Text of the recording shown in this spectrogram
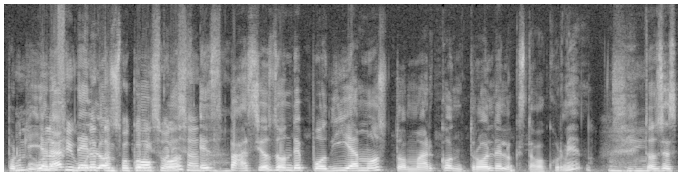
porque Una- ya era de los pocos visualizada. espacios donde podíamos tomar control de lo que estaba ocurriendo. Sí. Entonces,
